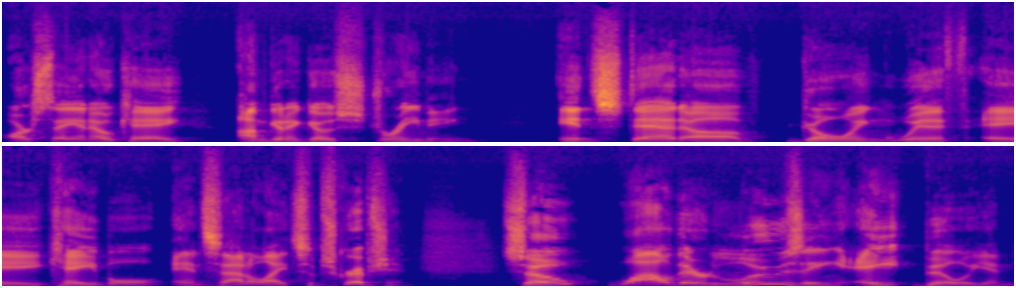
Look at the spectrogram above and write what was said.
are saying, okay, I'm going to go streaming instead of going with a cable and satellite subscription. So while they're losing $8 billion,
